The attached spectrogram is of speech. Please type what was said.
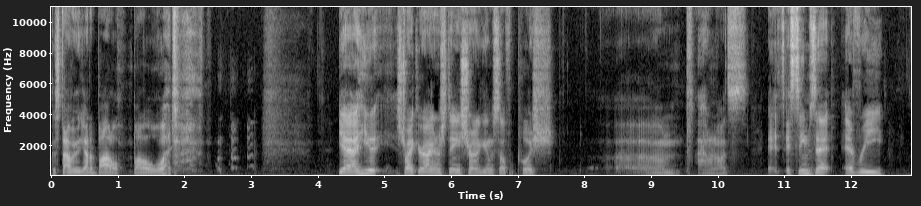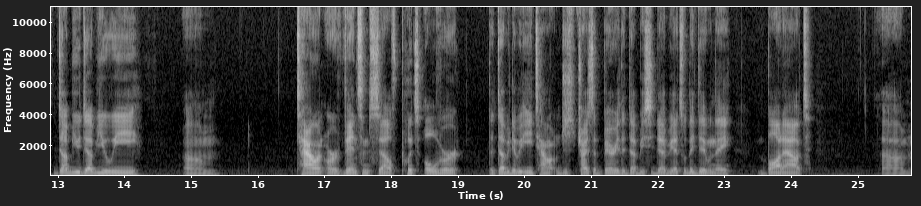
Gustavo, we got a bottle. Bottle of what? yeah, he striker. I understand he's trying to give himself a push. Um, I don't know. It's it, it seems that every WWE um, talent or Vince himself puts over the WWE talent just tries to bury the WCW. That's what they did when they bought out um,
